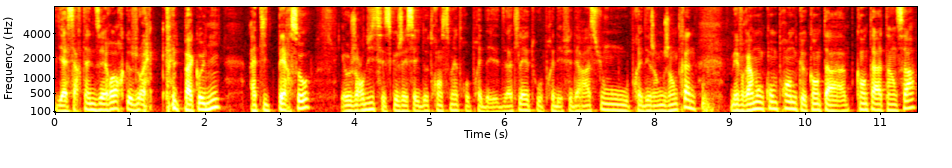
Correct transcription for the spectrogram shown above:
il y a certaines erreurs que j'aurais peut-être pas connues à titre perso. Et aujourd'hui, c'est ce que j'essaye de transmettre auprès des athlètes ou auprès des fédérations ou auprès des gens que j'entraîne. Mais vraiment comprendre que quand tu as, as, atteint ça,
